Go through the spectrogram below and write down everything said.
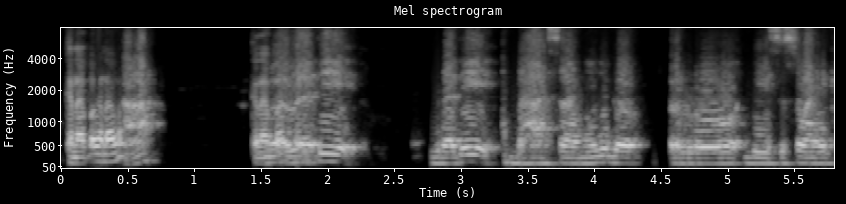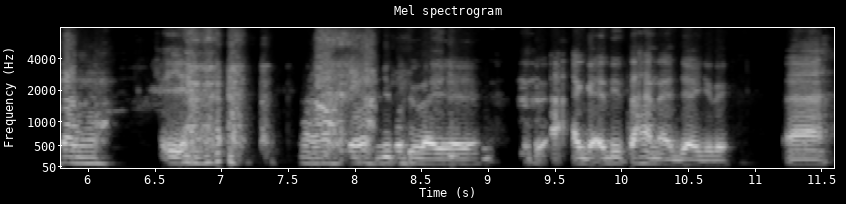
kenapa kenapa? Huh? Kenapa? Berarti berarti bahasanya juga perlu disesuaikan ya. Iya. Nah, Oke. Okay. gitu lah ya, ya. Agak ditahan aja gitu. Nah,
